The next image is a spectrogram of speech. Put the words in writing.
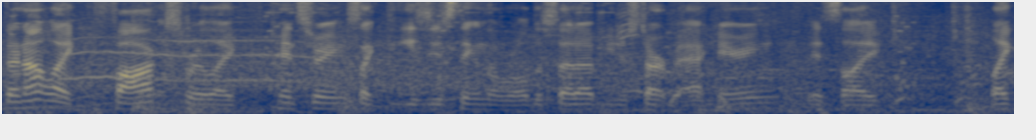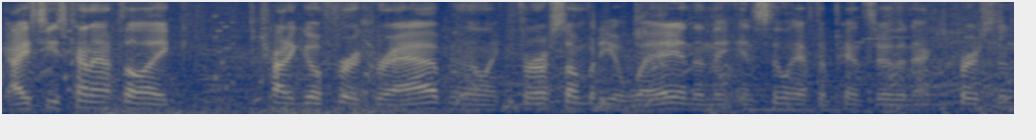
they're not like Fox, where like pincering is like the easiest thing in the world to set up. You just start back airing. It's like like Icy's kind of have to like try to go for a grab and then like throw somebody away, and then they instantly have to pincer the next person,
